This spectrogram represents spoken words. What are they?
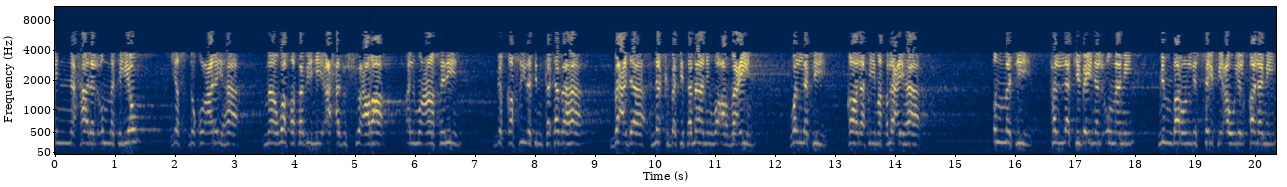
إن حال الأمة اليوم يصدق عليها ما وصف به أحد الشعراء المعاصرين بقصيدة كتبها بعد نكبة ثمان وأربعين والتي قال في مطلعها أمتي هل لك بين الأمم منبر للسيف أو للقلم؟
